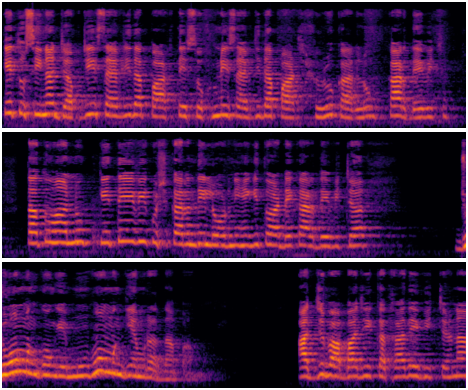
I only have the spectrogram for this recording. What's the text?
ਕਿ ਤੁਸੀਂ ਨਾ ਜਪਜੀ ਸਾਹਿਬ ਜੀ ਦਾ ਪਾਠ ਤੇ ਸੁਖਮਨੀ ਸਾਹਿਬ ਜੀ ਦਾ ਪਾਠ ਸ਼ੁਰੂ ਕਰ ਲਓ ਘਰ ਦੇ ਵਿੱਚ। ਤਾਂ ਤੁਹਾਨੂੰ ਕਿਤੇ ਵੀ ਕੁਝ ਕਰਨ ਦੀ ਲੋੜ ਨਹੀਂ ਹੈਗੀ। ਤੁਹਾਡੇ ਘਰ ਦੇ ਵਿੱਚ ਜੋ ਮੰਗੋਗੇ, ਮੂੰਹੋਂ ਮੰਗੀਆਂ ਮੁਰਾਦਾਂ ਪਾਵੋਗੇ। ਅੱਜ ਬਾਬਾ ਜੀ ਕਥਾ ਦੇ ਵਿੱਚ ਨਾ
